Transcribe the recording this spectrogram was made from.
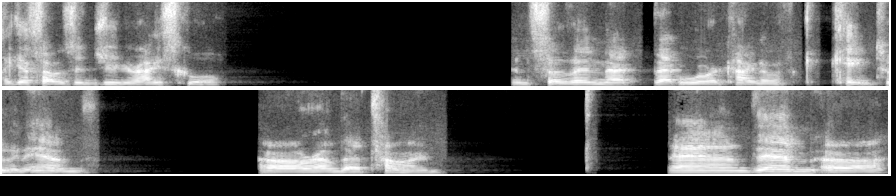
I guess I was in junior high school. And so then that, that war kind of came to an end uh, around that time. And then uh,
